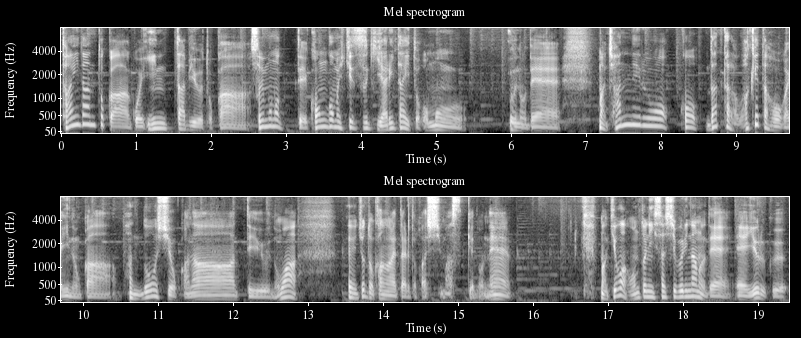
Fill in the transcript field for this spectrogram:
対談とかこうインタビューとかそういうものって今後も引き続きやりたいと思うので、まあ、チャンネルをこうだったら分けた方がいいのか、まあどうしようかなっていうのは、えちょっと考えたりとかしますけどね。まあ、今日は本当に久しぶりなので、えーゆるく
